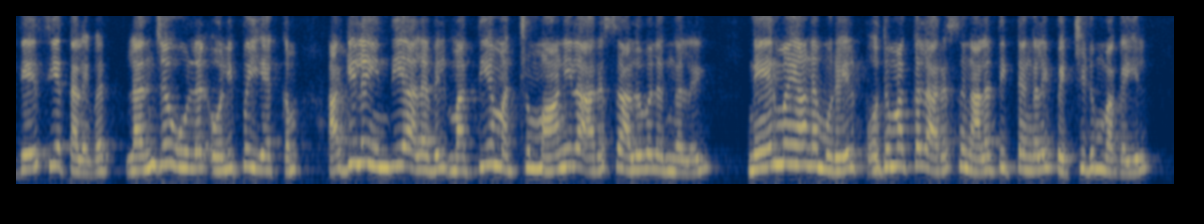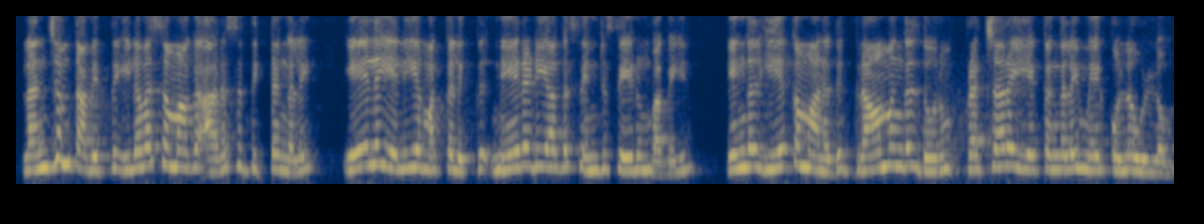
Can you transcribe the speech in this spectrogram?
தேசிய தலைவர் லஞ்ச ஊழல் ஒழிப்பு இயக்கம் அகில இந்திய அளவில் மத்திய மற்றும் மாநில அரசு அலுவலகங்களை நேர்மையான முறையில் பொதுமக்கள் அரசு நலத்திட்டங்களை பெற்றிடும் வகையில் லஞ்சம் தவிர்த்து இலவசமாக அரசு திட்டங்களை ஏழை எளிய மக்களுக்கு நேரடியாக சென்று சேரும் வகையில் எங்கள் இயக்கமானது கிராமங்கள் தோறும் பிரச்சார இயக்கங்களை மேற்கொள்ள உள்ளோம்.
